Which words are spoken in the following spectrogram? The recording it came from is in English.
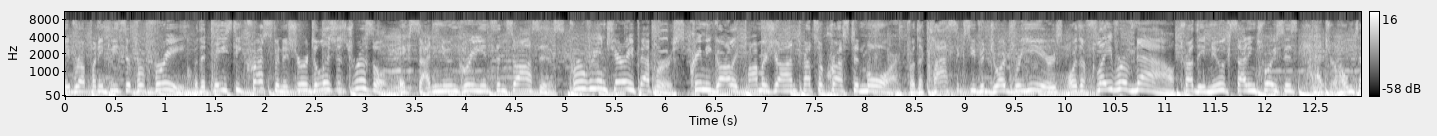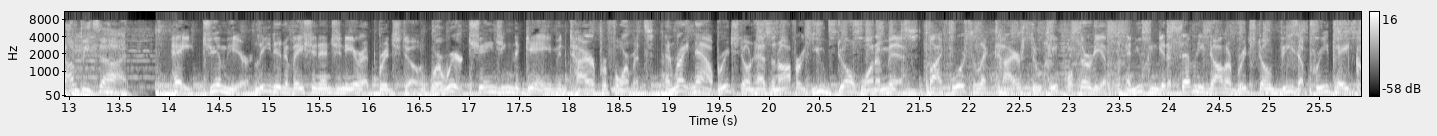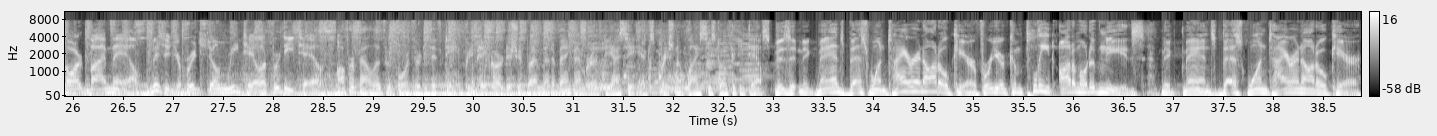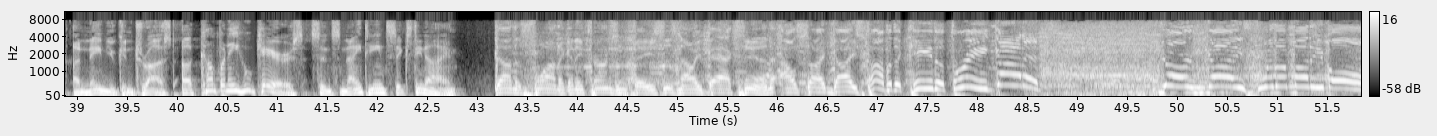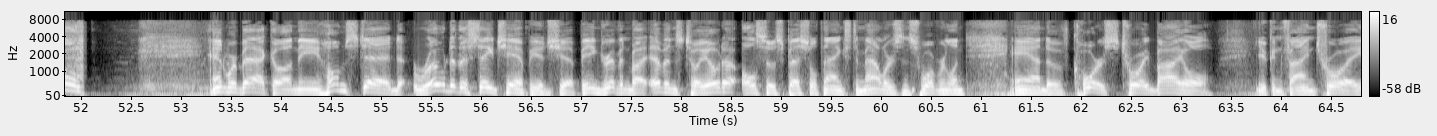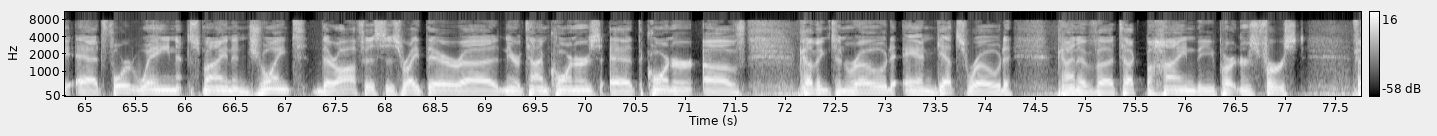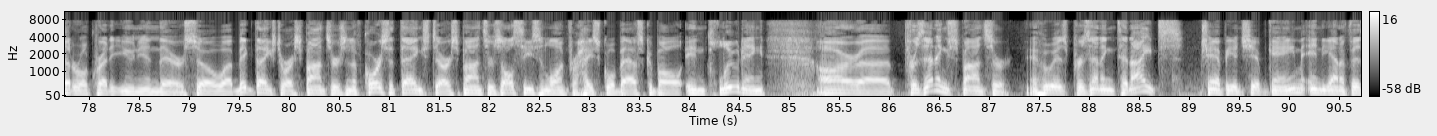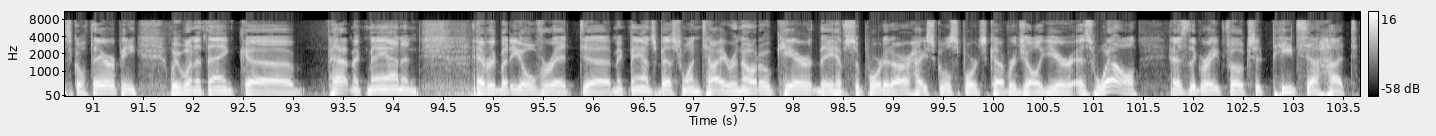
Flavor up any pizza for free with a tasty crust finisher or delicious drizzle. Exciting new ingredients and sauces. Peruvian cherry peppers, creamy garlic parmesan, pretzel crust, and more. For the classics you've enjoyed for years or the flavor of now, try the new exciting choices at your hometown Pizza Hut. Hey, Jim here, lead innovation engineer at Bridgestone, where we're changing the game in tire performance. And right now, Bridgestone has an offer you don't want to miss. Buy four select tires through April 30th, and you can get a $70 Bridgestone Visa prepaid card by mail. Visit your Bridgestone retailer for details. Offer valid through 43015. Prepaid card issued by MetaBank member FDIC. Expiration applies. See store for details. Visit McMahon's Best One Tire and Auto Care for your complete automotive needs. McMahon's Best One Tire and Auto Care, a name you can trust, a company who cares since 1969 down to Swanigan. He turns and faces. Now he backs in. Outside Geist. Top of the key. The three. Got it! Jordan Geist with a money ball. And we're back on the Homestead Road to the State Championship, being driven by Evans Toyota. Also, special thanks to Mallers and Swoverland, and of course, Troy Bile. You can find Troy at Fort Wayne Spine and Joint. Their office is right there uh, near Time Corners at the corner of Covington Road and Getz Road, kind of uh, tucked behind the Partners First Federal Credit Union there. So, uh, big thanks to our sponsors, and of course, a thanks to our sponsors all season long for high school basketball, including our uh, presenting sponsor, who is presenting tonight's championship game, Indiana Physical Therapy. We want to thank uh, Pat McMahon and everybody over at uh, McMahon's Best One Tire and Auto Care. They have supported our high school sports coverage all year, as well as the great folks at Pizza Hut.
